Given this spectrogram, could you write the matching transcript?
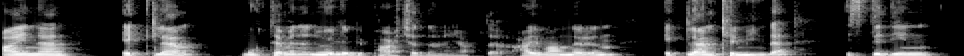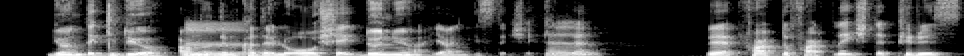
aynen eklem muhtemelen öyle bir parçadan yaptı. Hayvanların eklem kemiğinden. istediğin yönde gidiyor anladığım hmm. kadarıyla o şey dönüyor yani istediği şekilde. Hmm. Ve farklı farklı işte priz,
